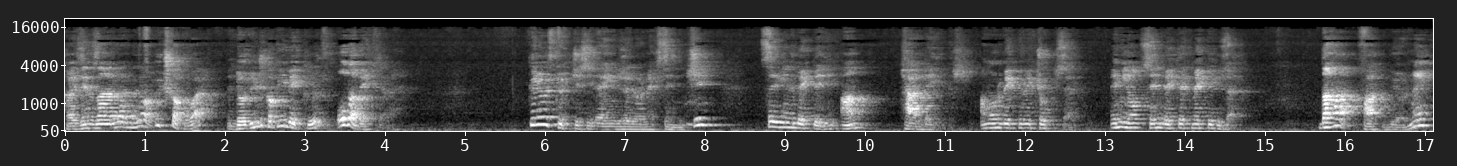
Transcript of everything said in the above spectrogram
Kaizen'e zarar vermedi ama 3 kapı var. E, dördüncü kapıyı bekliyoruz. O da bekleme. Günümüz Türkçesiyle en güzel örnek senin için. Sevgini beklediğin an kar değildir. Ama onu beklemek çok güzel. Emin ol seni bekletmek de güzel. Daha farklı bir örnek.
